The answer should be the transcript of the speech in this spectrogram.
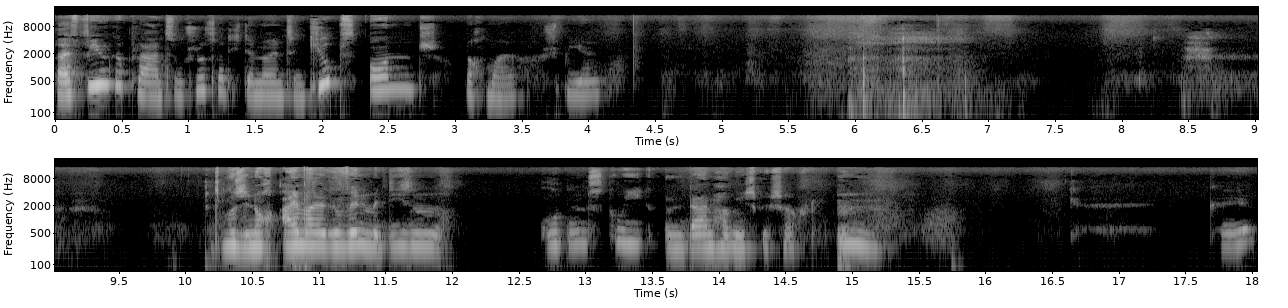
Läuft wie geplant. Zum Schluss hatte ich dann 19 Cubes und nochmal spielen. Jetzt muss ich noch einmal gewinnen mit diesem guten Squeak und dann habe ich es geschafft. Okay.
